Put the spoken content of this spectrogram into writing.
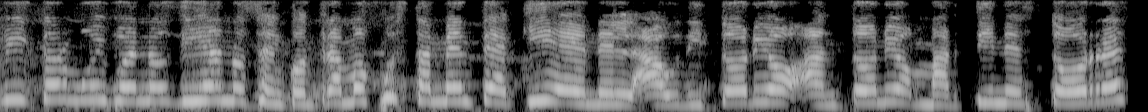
Víctor, muy buenos días. Nos encontramos justamente aquí en el auditorio Antonio Martínez Torres,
